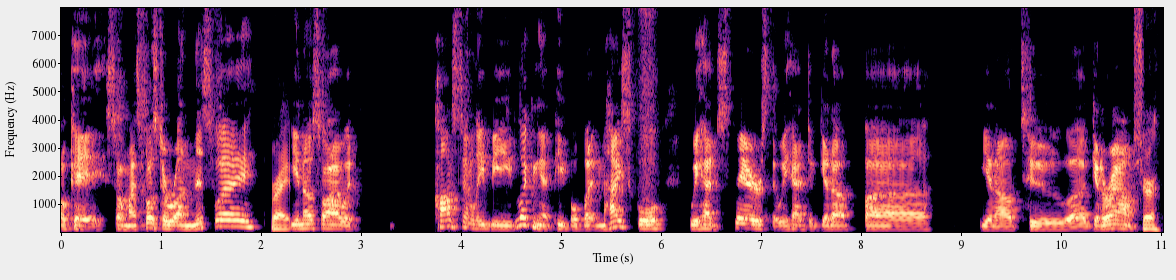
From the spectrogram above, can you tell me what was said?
okay so am i supposed to run this way right. you know so i would constantly be looking at people but in high school we had stairs that we had to get up uh you know to uh, get around Sure.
